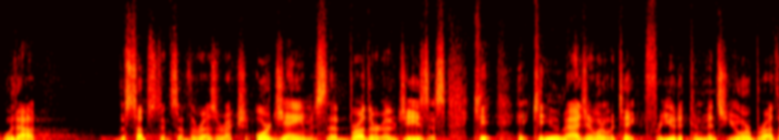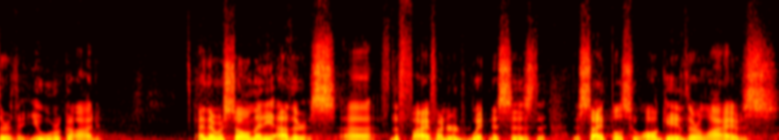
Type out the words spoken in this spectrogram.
without the substance of the resurrection. Or James, the brother of Jesus. Can, can, you imagine what it would take for you to convince your brother that you were God? And there were so many others uh, the 500 witnesses, the disciples who all gave their lives,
